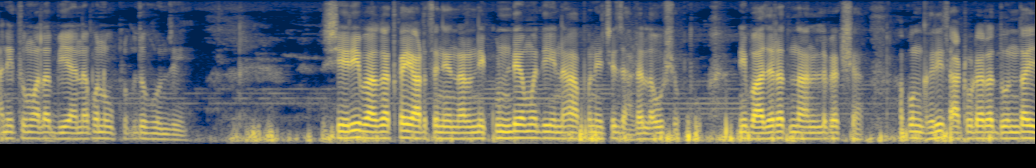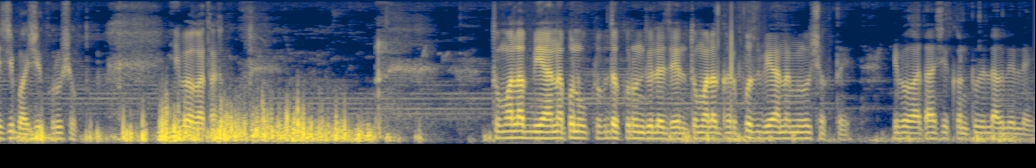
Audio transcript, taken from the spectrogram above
आणि तुम्हाला बियाणं पण उपलब्ध होऊन जाईल. शहरी भागात काही अडचण येणार नाही. कुंड्यामध्ये ना आपण याचे झाडं लावू शकतो. आणि बाजारात न आणल्यापेक्षा आपण घरीच आठवड्याला दोनदा याची भाजी करू शकतो. हे बघा आता. तुम्हाला बियाणं पण उपलब्ध करून दिलं जाईल. तुम्हाला घरपोच बियाणं मिळू शकतं हे बघा आता अशी कंट्रोल लागलेलं आहे.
